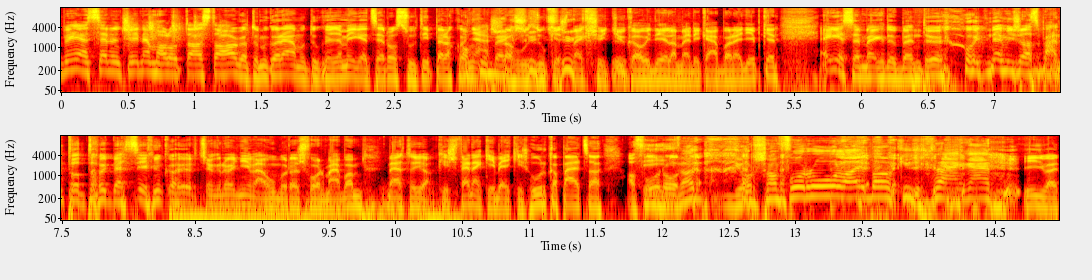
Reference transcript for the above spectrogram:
milyen szerencsé, hogy nem hallotta azt a hallgató, amikor elmondtuk, hogy ha még egyszer rosszul tippel, akkor, Akkor nyásra húzzuk és megsütjük. ahogy Dél-Amerikában egyébként. Egészen megdöbbentő, hogy nem is azt bántotta, hogy beszélünk a hörcsögről, nyilván humoros formában, mert hogy a kis fenekébe egy kis hurkapálca, a forró, Így van, gyorsan forró olajba a kis drágát. Így van.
